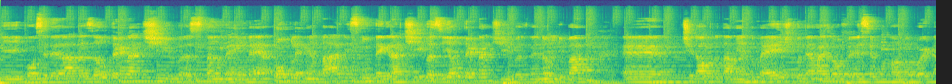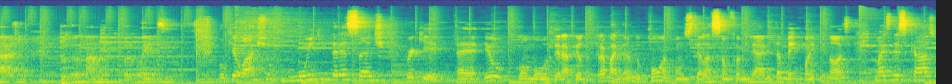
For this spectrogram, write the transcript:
E consideradas alternativas também, né? Complementares, integrativas e alternativas, né? Não que vá é, tirar o tratamento médico, né? Mas vai oferecer uma nova abordagem do tratamento da doença. O que eu acho muito interessante, porque é, eu, como terapeuta, trabalhando com a constelação familiar e também com a hipnose, mas nesse caso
